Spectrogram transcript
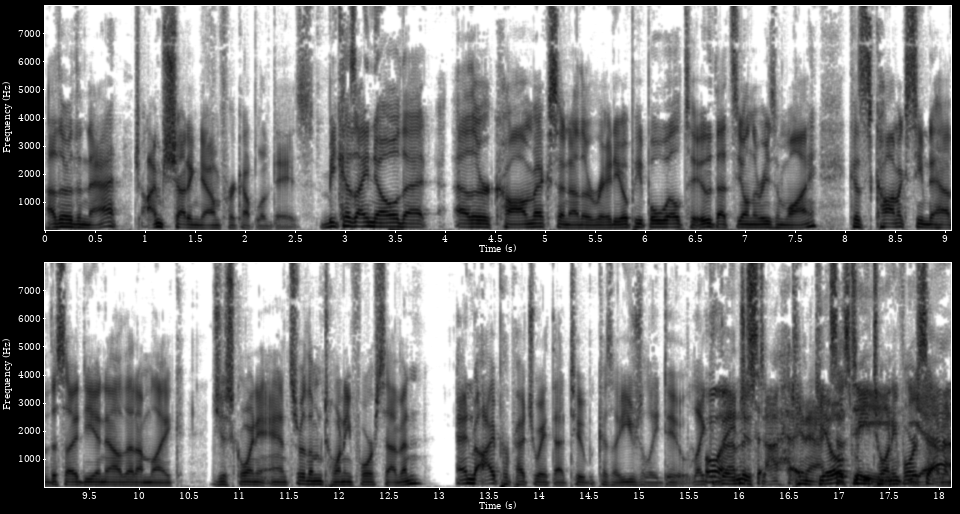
other than that, I'm shutting down for a couple of days because I know that other comics and other radio people will too. That's the only reason why. Because comics seem to have this idea now that I'm like just going to answer them 24 7 And I perpetuate that too because I usually do. Like Oh, they I'm just I- uh, can access me twenty four seven,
